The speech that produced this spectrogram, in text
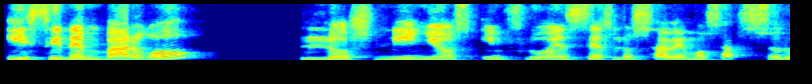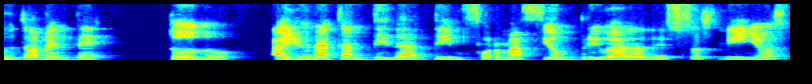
Y sin embargo, los niños influencers lo sabemos absolutamente todo. Hay una cantidad de información privada de esos niños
